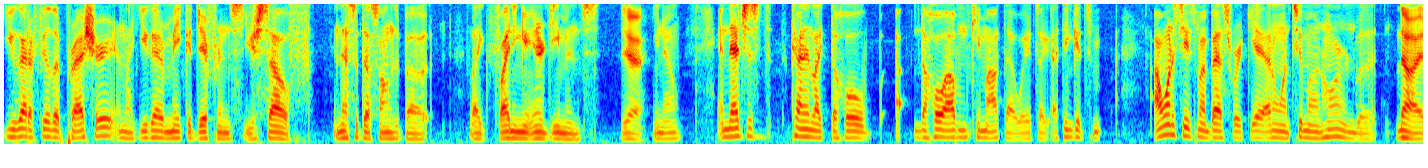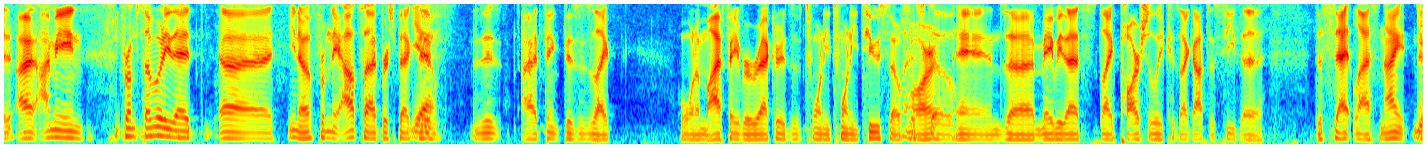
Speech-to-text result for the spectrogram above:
You got to feel the pressure and like you got to make a difference yourself, and that's what that song's about. Like fighting your inner demons yeah you know and that's just kind of like the whole uh, the whole album came out that way it's like i think it's i want to say it's my best work yet. i don't want to toot my own horn but No, I, I I mean, from somebody that uh, you know, from the outside perspective, Yeah. this, I think this is like one of my favorite records of 2022 so Let's far, go. and uh, maybe that's like partially because I got to see the the set last night now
